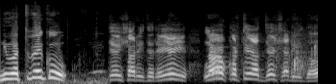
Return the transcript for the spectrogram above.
ನೀವು ಹತ್ಬೇಕು. ದೇಶ ನಾವು ಕೊಟ್ಟಿರೋ ದೇಶ ರೀ ಇದು.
